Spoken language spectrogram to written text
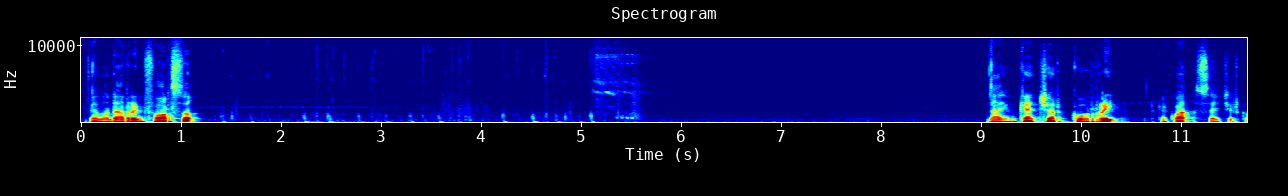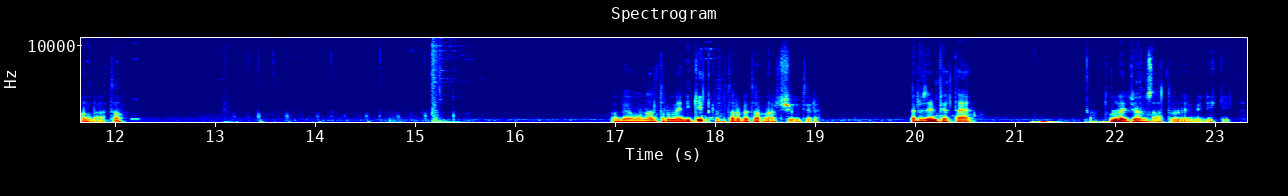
Andiamo a dare rinforzo. Dai, un catcher, corri, perché qua sei circondato. Abbiamo un altro medikit che potrebbe tornarci utile. Per esempio a te. No, tu l'hai già usato nel medikit.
